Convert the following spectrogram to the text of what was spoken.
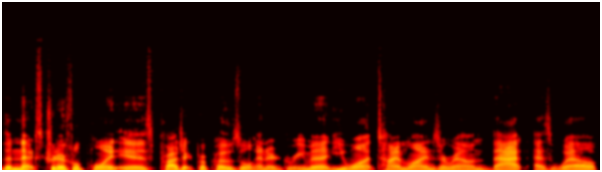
The next critical point is project proposal and agreement. You want timelines around that as well.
